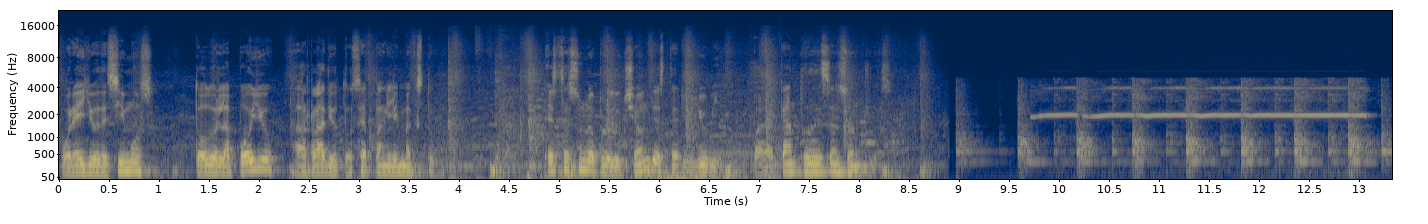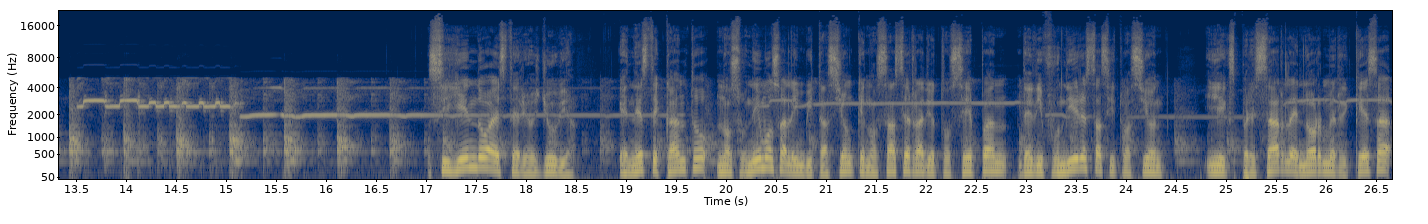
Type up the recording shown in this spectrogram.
Por ello decimos, Todo el apoyo a Radio Tosepan Limaxtú. Esta es una producción de Stereo Lluvia para Canto de Sansontles. Siguiendo a Estereo Lluvia, en este canto nos unimos a la invitación que nos hace Radio Tosepan de difundir esta situación y expresar la enorme riqueza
